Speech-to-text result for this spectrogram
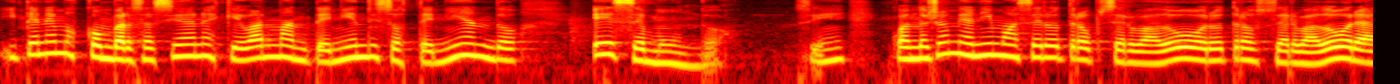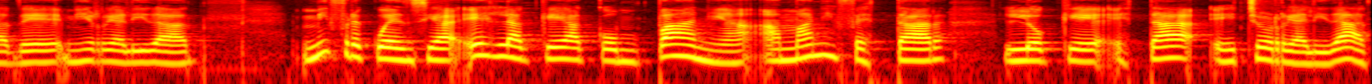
y tenemos conversaciones que van manteniendo y sosteniendo ese mundo. ¿sí? Cuando yo me animo a ser otra observador, otra observadora de mi realidad, mi frecuencia es la que acompaña a manifestar lo que está hecho realidad.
